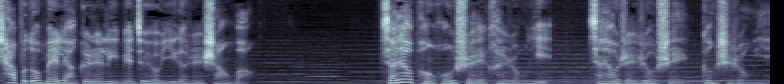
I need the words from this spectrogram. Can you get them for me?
差不多每两个人里面就有一个人上网。想要捧红谁很容易，想要人肉谁更是容易。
